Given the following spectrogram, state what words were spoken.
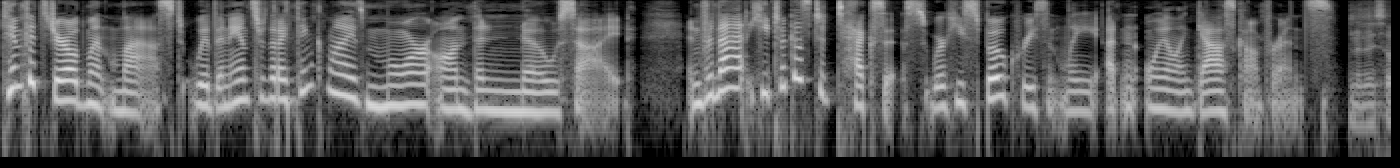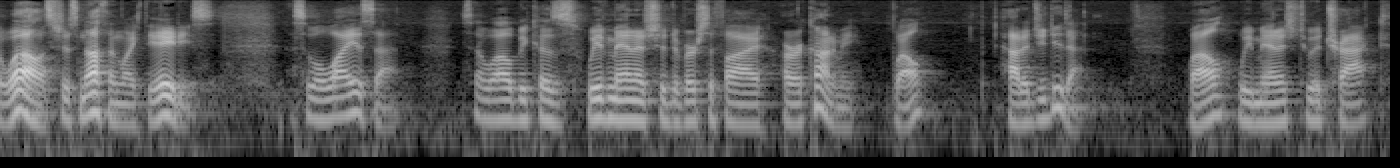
Tim Fitzgerald went last with an answer that I think lies more on the no side. And for that, he took us to Texas, where he spoke recently at an oil and gas conference. And they said, well, it's just nothing like the 80s. I said, well, why is that? So, well, because we've managed to diversify our economy. Well, how did you do that? Well, we managed to attract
